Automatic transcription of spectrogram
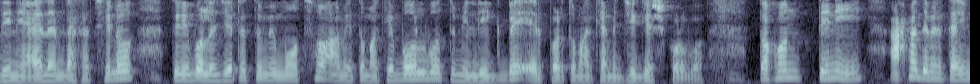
দিনে আইলেম লেখা ছিল। তিনি বললেন যে, এটা তুমি মোছো, আমি তোমাকে বলব, তুমি লিখবে, এরপর তোমাকে আমি জিজ্ঞেস করব। তখন তিনি, আহমেদ বিন তাইম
